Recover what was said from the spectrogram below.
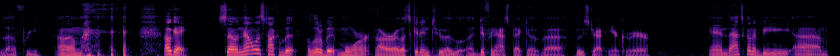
love free. Um, okay, so now let's talk a bit, a little bit more, or let's get into a, a different aspect of uh, bootstrapping your career, and that's going to be. Um,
